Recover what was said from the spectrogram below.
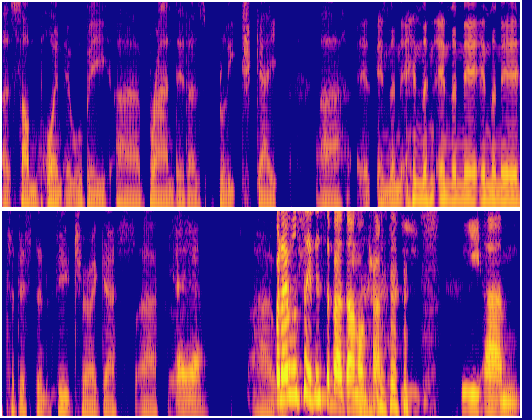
at some point it will be uh, branded as Bleachgate. Uh, in, in the in the in the near in the near to distant future, I guess. Uh, yeah yeah uh, but i will say this about donald trump he he um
